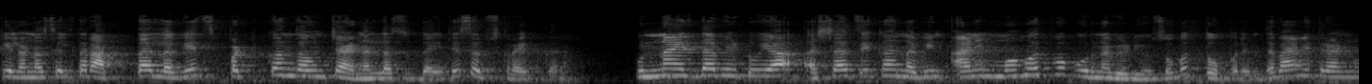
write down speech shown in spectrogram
केलं नसेल तर आत्ता लगेच पटकन जाऊन चॅनलला सुद्धा इथे सबस्क्राईब करा. पुन्हा एकदा भेटूया अशाच एका नवीन आणि महत्त्वपूर्ण व्हिडिओसोबत तोपर्यंत बाय मित्रांनो.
